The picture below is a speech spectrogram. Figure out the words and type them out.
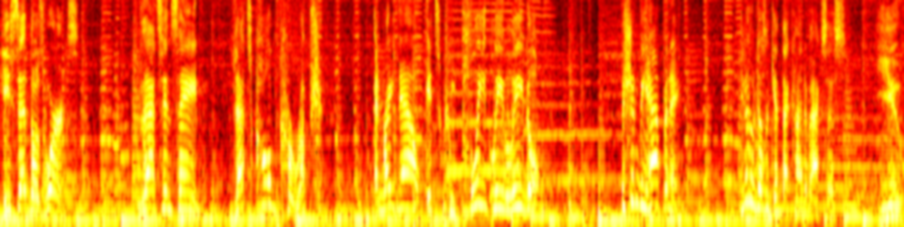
he said those words. That's insane. That's called corruption. And right now, it's completely legal. It shouldn't be happening. You know who doesn't get that kind of access? You.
